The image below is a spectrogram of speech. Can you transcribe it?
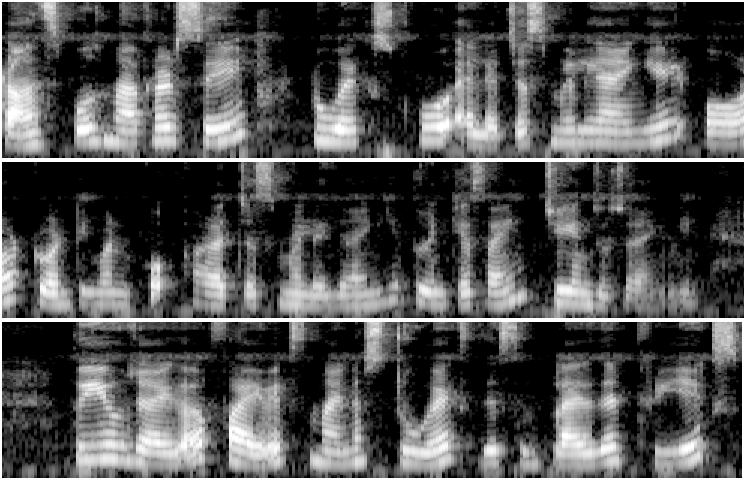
ट्रांसपोज मेथड से टू एक्स को एल एच एस में ले आएँगे और ट्वेंटी वन को आर एच एस में ले जाएँगे तो इनके साइन चेंज हो जाएँगे. तो ये हो जाएगा five x minus two x this implies that three x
